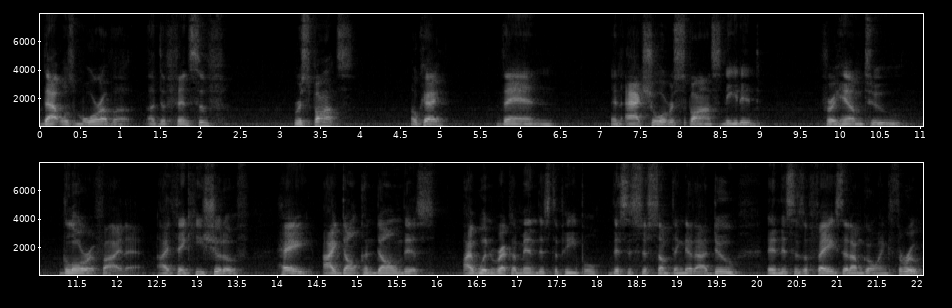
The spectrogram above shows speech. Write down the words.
that was more of a, a defensive response, okay, than an actual response needed for him to glorify that. I think he should have, hey, I don't condone this. I wouldn't recommend this to people. This is just something that I do, and this is a phase that I'm going through.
